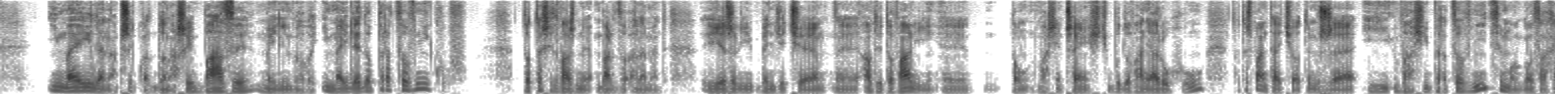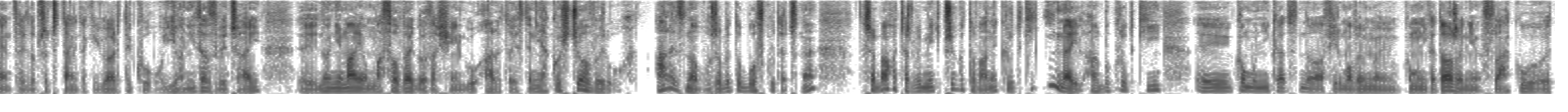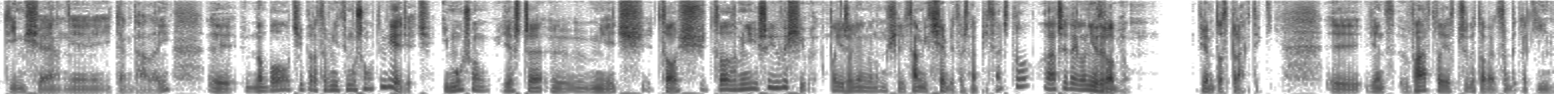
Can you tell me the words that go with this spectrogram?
e-maile na przykład do naszej bazy mailingowej, e-maile do pracowników. To też jest ważny bardzo element. Jeżeli będziecie e, audytowali e, tą właśnie część budowania ruchu, to też pamiętajcie o tym, że i wasi pracownicy mogą zachęcać do przeczytania takiego artykułu i oni zazwyczaj e, no, nie mają masowego zasięgu, ale to jest ten jakościowy ruch. Ale znowu, żeby to było skuteczne, trzeba chociażby mieć przygotowany krótki e-mail albo krótki y, komunikat do firmowym y, komunikatorze, nie wiem, Slacku, Teamsie y, i tak dalej. No bo ci pracownicy muszą o tym wiedzieć i muszą jeszcze mieć coś, co zmniejszy ich wysiłek, bo jeżeli oni będą musieli sami z siebie coś napisać, to raczej tego nie zrobią. Wiem to z praktyki. Więc warto jest przygotować sobie taki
